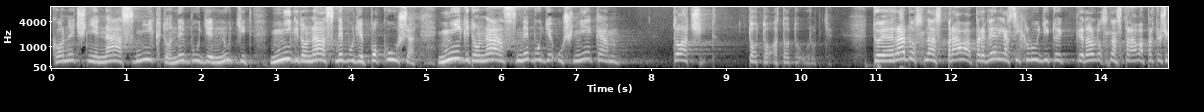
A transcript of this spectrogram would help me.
Konečne nás nikto nebude nutiť, nikto nás nebude pokúšať, nikto nás nebude už niekam tlačiť. Toto a toto urobte. To je radosná správa pre veriacich ľudí, to je radosná správa, pretože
